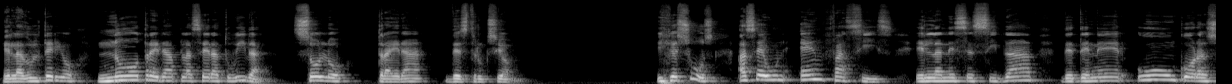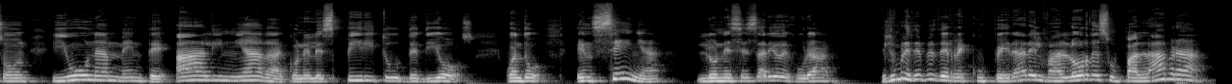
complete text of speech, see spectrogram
El adulterio no traerá placer a tu vida, solo traerá destrucción. Y Jesús hace un énfasis en la necesidad de tener un corazón y una mente alineada con el Espíritu de Dios, cuando enseña lo necesario de jurar, el hombre debe de recuperar el valor de su palabra.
